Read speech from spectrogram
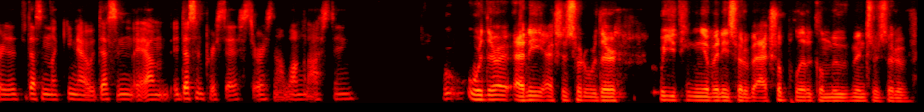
or it doesn't like you know it doesn't um it doesn't persist or it's not long lasting. Were there any actually sort of were there were you thinking of any sort of actual political movements or sort of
